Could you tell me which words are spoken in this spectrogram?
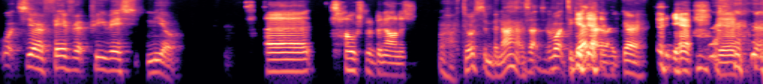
what's your favorite pre-race meal? Uh, toast with bananas. Oh, toast and bananas. That's what together Yeah. like. Uh, yeah, yeah,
